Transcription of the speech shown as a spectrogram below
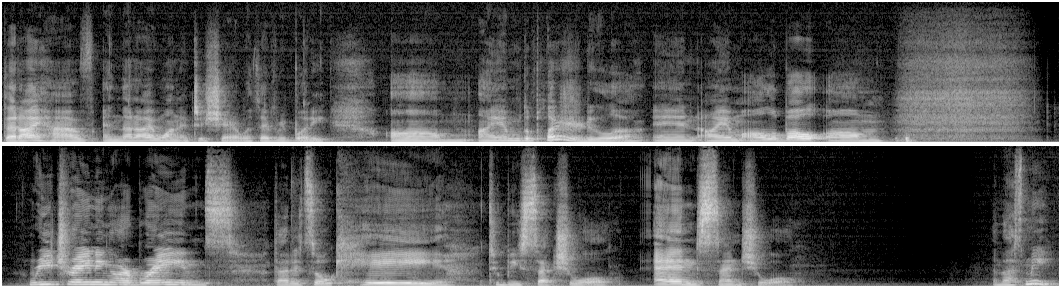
that I have and that I wanted to share with everybody. Um, I am the pleasure doula, and I am all about um, retraining our brains that it's okay to be sexual and sensual. And that's me.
